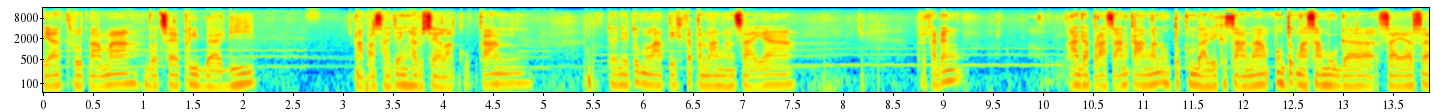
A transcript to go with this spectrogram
ya terutama buat saya pribadi apa saja yang harus saya lakukan dan itu melatih ketenangan saya. Terkadang ada perasaan kangen untuk kembali ke sana untuk masa muda saya se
